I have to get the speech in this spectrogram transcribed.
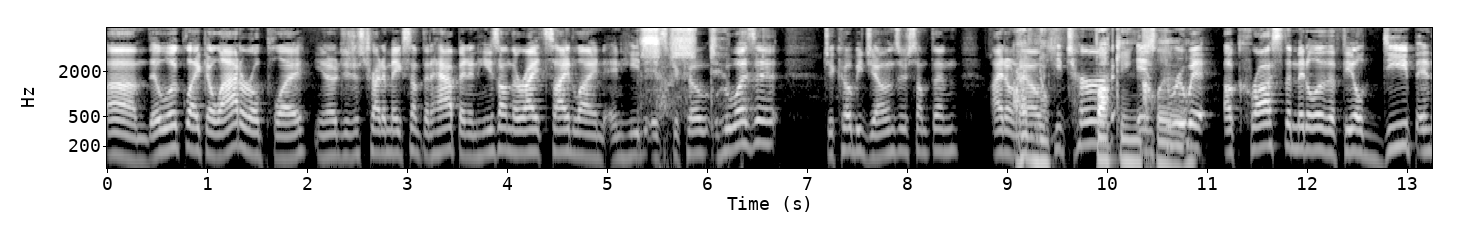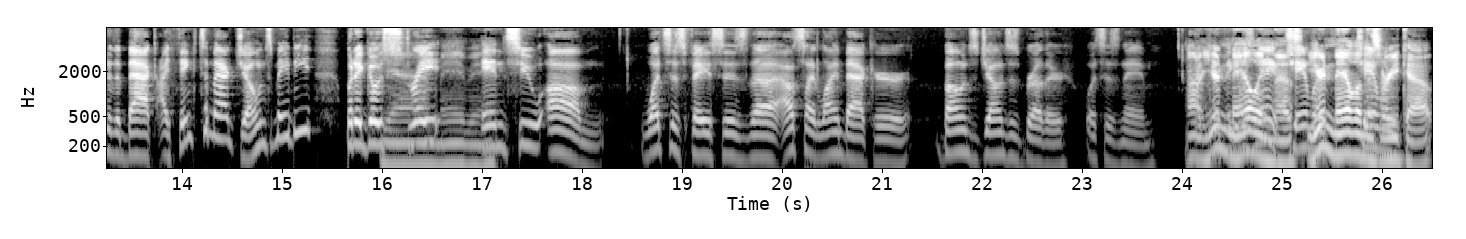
um, it looked like a lateral play, you know, to just try to make something happen, and he's on the right sideline, and he it's Jacob. Who was it? Jacoby Jones or something? I don't I know. no he turned and clue. threw it across the middle of the field, deep into the back. I think to Mac Jones maybe, but it goes Yeah, straight maybe. into um, what's his face is the outside linebacker, Bones Jones's brother. What's his name? Oh, you're think of his nailing this. Chandler- you're nailing Chandler- this recap.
